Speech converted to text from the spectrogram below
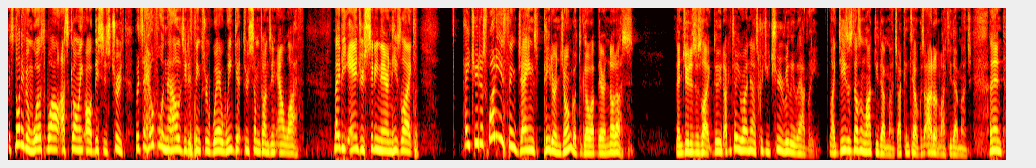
It's not even worthwhile us going, oh, this is truth. But it's a helpful analogy to think through where we get to sometimes in our life. Maybe Andrew's sitting there and he's like, hey, Judas, why do you think James, Peter, and John got to go up there and not us? Then Judas is like, dude, I can tell you right now, it's because you chew really loudly. Like Jesus doesn't like you that much. I can tell because I don't like you that much. And then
